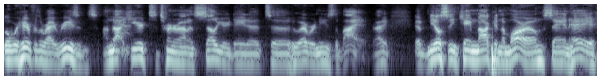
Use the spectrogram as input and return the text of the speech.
But we're here for the right reasons. I'm not here to turn around and sell your data to whoever needs to buy it, right? If Nielsen came knocking tomorrow saying, "Hey,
